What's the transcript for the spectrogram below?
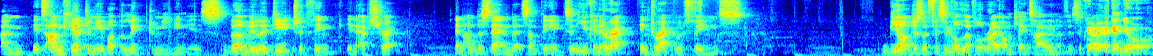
I'm it's unclear to me what the link to meaning is. The hmm. ability to think in abstract and understand that something exists, you can interact interact with things beyond just a physical hmm. level, right? On planes higher than a physical. Okay, I, I get your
